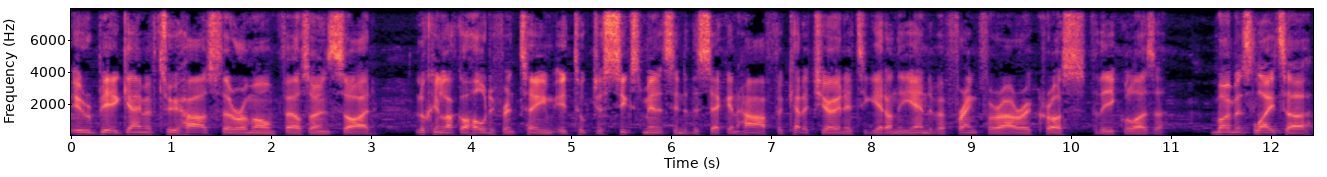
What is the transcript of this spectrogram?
It would be a game of two halves for Ramon Falzone's side. Looking like a whole different team, it took just six minutes into the second half for Cataccione to get on the end of a Frank Ferraro cross for the equaliser. Moments later,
